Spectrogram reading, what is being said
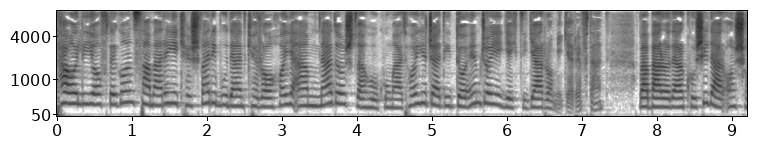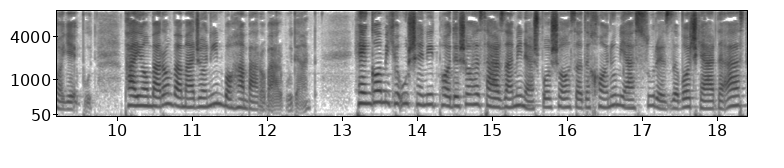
تعالی یافتگان ثمره کشوری بودند که راه های امن نداشت و حکومت های جدید دائم جای یکدیگر را می گرفتند. و برادرکشی در آن شایع بود پیامبران و مجانین با هم برابر بودند هنگامی که او شنید پادشاه سرزمینش با شاهزاده خانومی از سور ازدواج کرده است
